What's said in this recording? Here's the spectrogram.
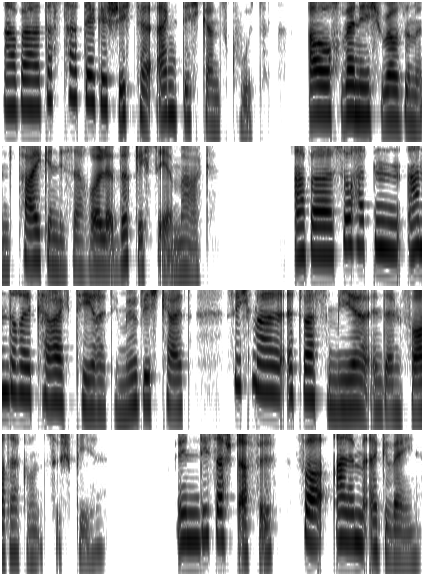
Aber das tat der Geschichte eigentlich ganz gut, auch wenn ich Rosamund Pike in dieser Rolle wirklich sehr mag. Aber so hatten andere Charaktere die Möglichkeit, sich mal etwas mehr in den Vordergrund zu spielen. In dieser Staffel vor allem Egwene.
